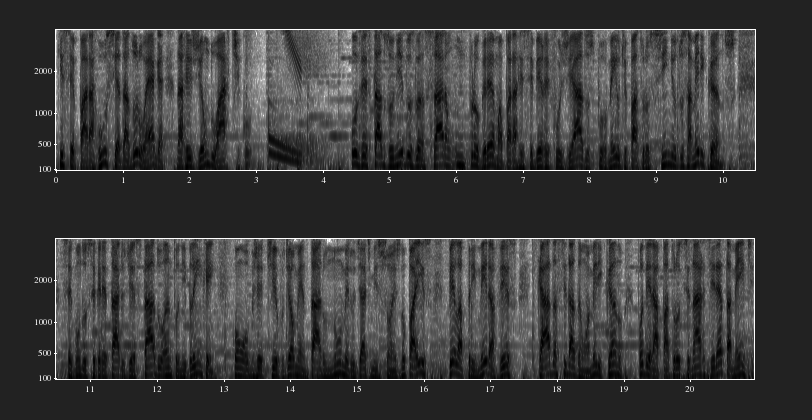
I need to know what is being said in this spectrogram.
que separa a Rússia da Noruega na região do Ártico. Os Estados Unidos lançaram um programa para receber refugiados por meio de patrocínio dos americanos. Segundo o secretário de Estado Anthony Blinken, com o objetivo de aumentar o número de admissões no país, pela primeira vez, cada cidadão americano poderá patrocinar diretamente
